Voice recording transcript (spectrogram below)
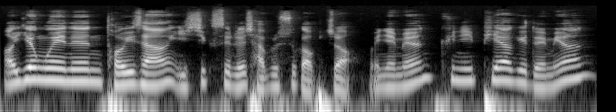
어, 이 경우에는 더 이상 E6를 잡을 수가 없죠. 왜냐면 퀸이 피하게 되면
